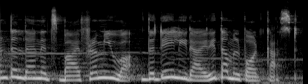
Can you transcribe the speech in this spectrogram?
Until then it's bye from Yuva the daily diary Tamil podcast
